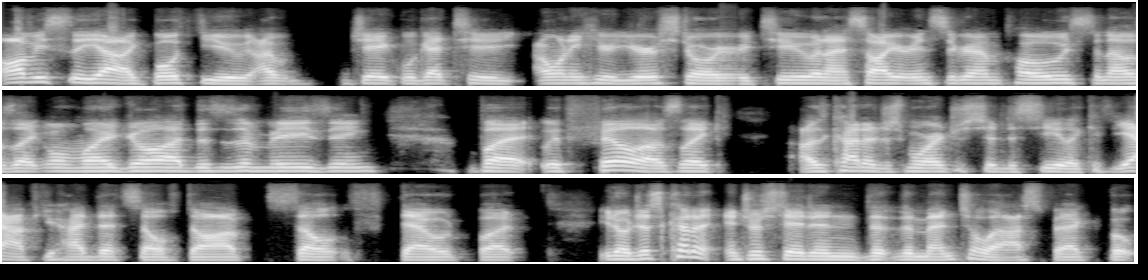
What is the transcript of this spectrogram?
obviously yeah like both of you I, jake we'll get to i want to hear your story too and i saw your instagram post and i was like oh my god this is amazing but with phil i was like i was kind of just more interested to see like if yeah if you had that self-doubt self-doubt but you know just kind of interested in the, the mental aspect but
